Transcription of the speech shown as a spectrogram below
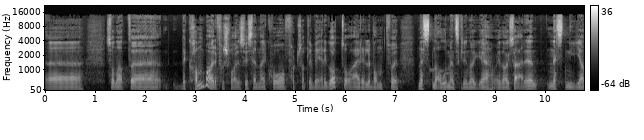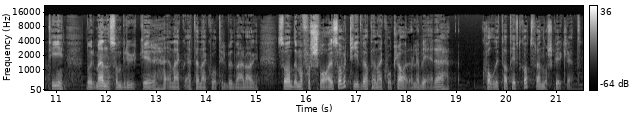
Eh, Sånn at uh, det kan bare forsvares hvis NRK fortsatt leverer godt og er relevant for nesten alle mennesker i Norge. Og i dag så er det nesten ni av ti nordmenn som bruker et NRK-tilbud hver dag. Så det må forsvares over tid ved at NRK klarer å levere kvalitativt godt fra en norsk virkelighet.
